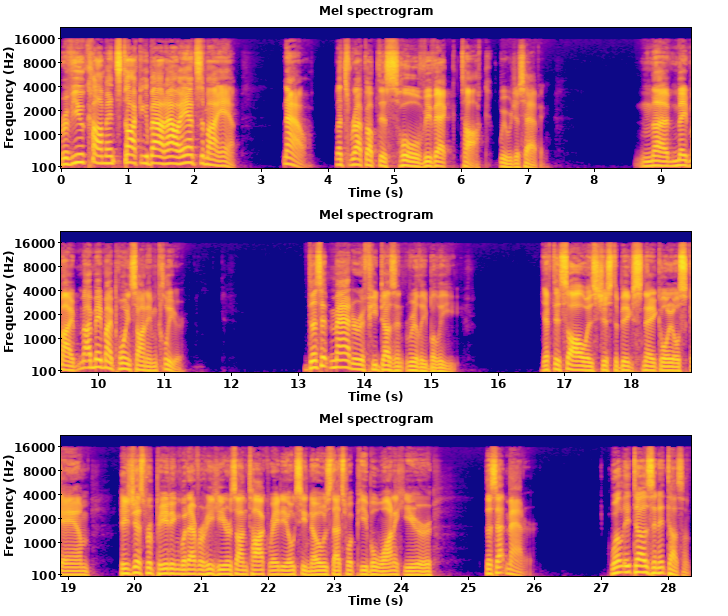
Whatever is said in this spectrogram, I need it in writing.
review comments talking about how handsome I am. Now, let's wrap up this whole Vivek talk we were just having. I made my I made my points on him clear does it matter if he doesn't really believe? If this all is just a big snake oil scam, he's just repeating whatever he hears on talk radio because he knows that's what people want to hear. Does that matter? Well, it does and it doesn't.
